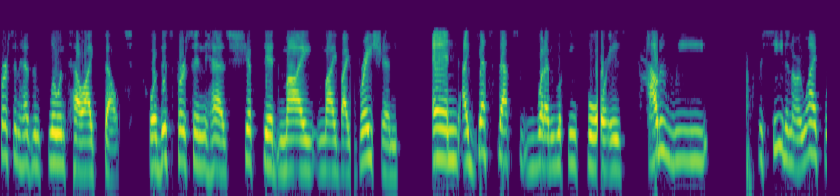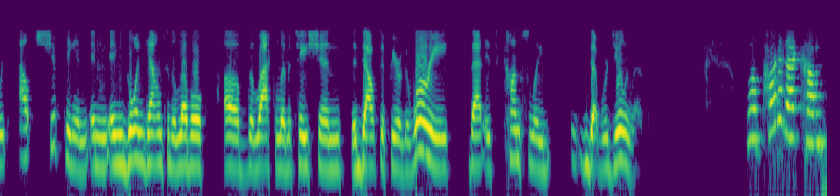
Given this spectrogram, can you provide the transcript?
person has influenced how I felt, or this person has shifted my my vibration, and I guess that's what I'm looking for is how do we proceed in our life without shifting and, and, and going down to the level of the lack of limitation, the doubt, the fear, the worry that is constantly that we're dealing with. Well, part of that comes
